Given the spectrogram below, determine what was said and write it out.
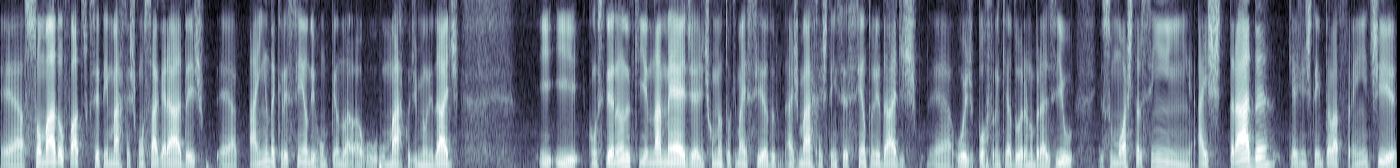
é, somado ao fato de que você tem marcas consagradas é, ainda crescendo e rompendo o, o, marco de mil unidades, e, e, considerando que, na média, a gente comentou aqui mais cedo, as marcas têm 60 unidades é, hoje por franqueadora no Brasil, isso mostra assim a estrada que a gente tem pela frente.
